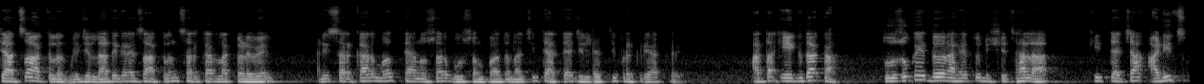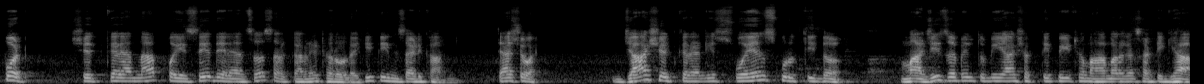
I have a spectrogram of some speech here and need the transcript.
त्याचं आकलन म्हणजे जिल्हाधिकाऱ्याचं आकलन सरकारला कळवेल आणि सरकार मग त्यानुसार भूसंपादनाची त्या त्या जिल्ह्यातली प्रक्रिया करेल. आता एकदा का तो जो काही दर आहे तो निश्चित झाला की त्याच्या अडीच पट शेतकऱ्यांना पैसे देण्याचं सरकारने ठरवलं ही तीन साईड कहाणी. त्याशिवाय ज्या शेतकऱ्यांनी स्वयंस्फूर्तीनं माझी जमीन तुम्ही या शक्तीपीठ महामार्गासाठी घ्या.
